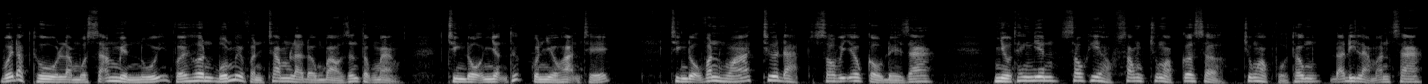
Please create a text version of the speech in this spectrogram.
Với đặc thù là một xã miền núi với hơn 40% là đồng bào dân tộc Mảng, trình độ nhận thức còn nhiều hạn chế trình độ văn hóa chưa đạt so với yêu cầu đề ra. Nhiều thanh niên sau khi học xong trung học cơ sở, trung học phổ thông đã đi làm ăn xa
